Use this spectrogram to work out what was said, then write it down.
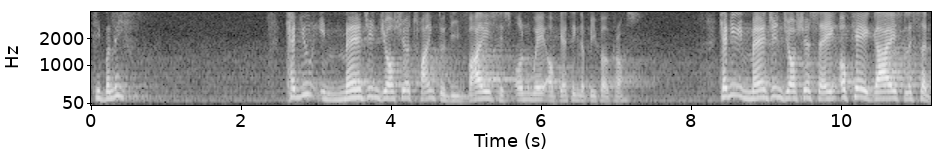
He believed. Can you imagine Joshua trying to devise his own way of getting the people across? Can you imagine Joshua saying, Okay, guys, listen,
